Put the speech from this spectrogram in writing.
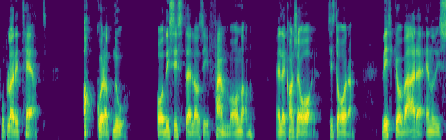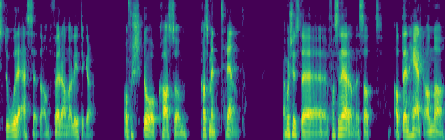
popularitet akkurat nå og de siste la oss si, fem månedene, eller kanskje år, siste året, virker å være en av de store assetene for analytikere. Å forstå hva som, hva som er en trend jeg bare syns det er fascinerende at, at, det er en helt annen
